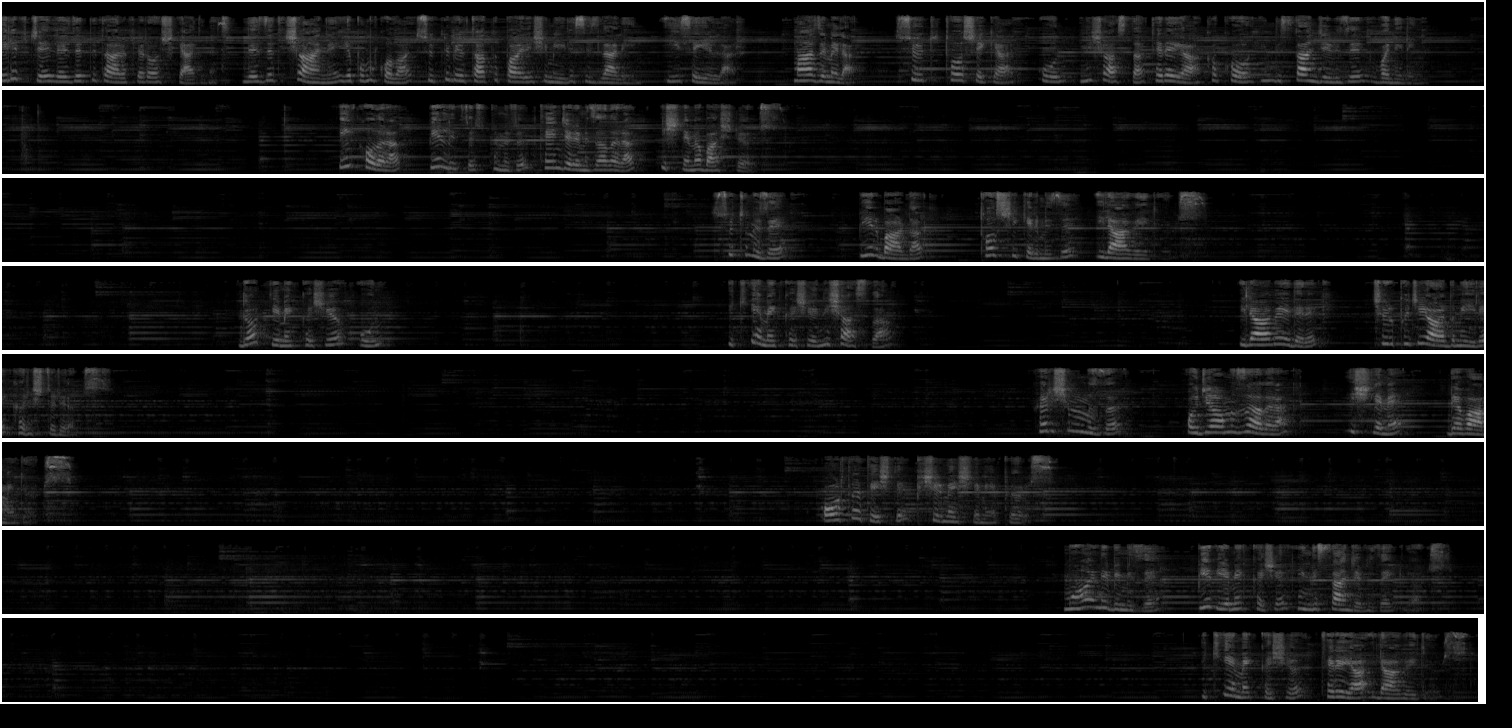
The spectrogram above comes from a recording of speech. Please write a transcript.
Elifçe lezzetli tariflere hoş geldiniz. Lezzeti şahane, yapımı kolay, sütlü bir tatlı paylaşımı ile sizlerleyim. İyi seyirler. Malzemeler Süt, toz şeker, un, nişasta, tereyağı, kakao, hindistan cevizi, vanilin. İlk olarak 1 litre sütümüzü tenceremize alarak işleme başlıyoruz. Sütümüze bir bardak toz şekerimizi ilave ediyoruz. Dört yemek kaşığı un, 2 yemek kaşığı nişasta ilave ederek çırpıcı yardımı ile karıştırıyoruz. Karışımımızı ocağımıza alarak işleme devam ediyoruz. Orta ateşte pişirme işlemi yapıyoruz. Muhallebimize bir yemek kaşığı hindistan cevizi ekliyoruz. İki yemek kaşığı tereyağı ilave ediyoruz.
